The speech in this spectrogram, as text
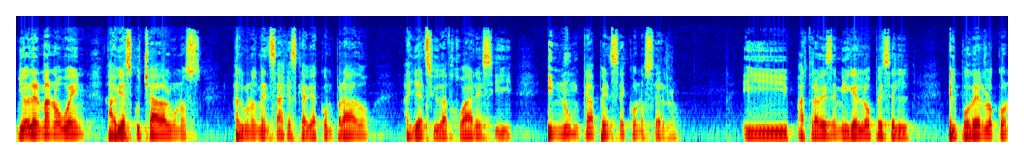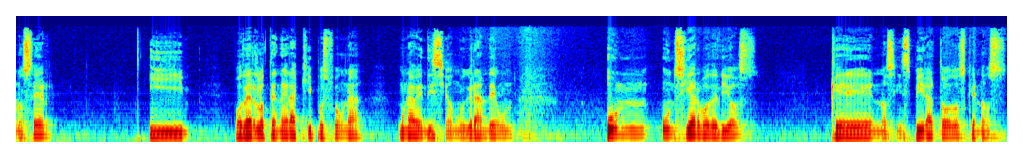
Yo del hermano Wayne había escuchado algunos, algunos mensajes que había comprado allá en Ciudad Juárez y, y nunca pensé conocerlo. Y a través de Miguel López el, el poderlo conocer y poderlo tener aquí, pues fue una, una bendición muy grande, un, un, un siervo de Dios que nos inspira a todos, que nos,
